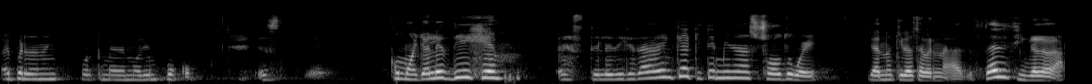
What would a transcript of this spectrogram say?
Ay, perdonen porque me demoré un poco. Este, como ya les dije, este, le dije, ¿saben qué? Aquí termina software. Ya no quiero saber nada de ustedes y bla, bla,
